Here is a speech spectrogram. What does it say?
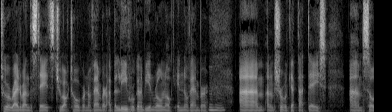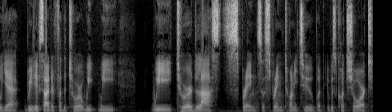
tour right around the states through October, November. I believe we're going to be in Roanoke in November, um, and I'm sure we'll get that date. Um, so yeah, really excited for the tour. We we we toured last spring, so spring 22, but it was cut short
